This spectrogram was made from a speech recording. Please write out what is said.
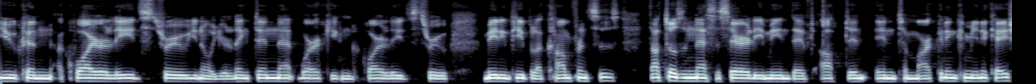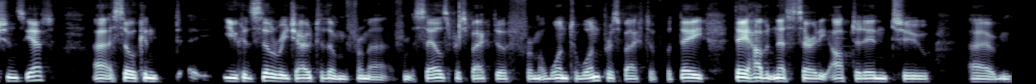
you can acquire leads through you know your linkedin network you can acquire leads through meeting people at conferences that doesn't necessarily mean they've opted in, into marketing communications yet uh, so can you can still reach out to them from a from a sales perspective from a one-to-one perspective but they they haven't necessarily opted into um,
